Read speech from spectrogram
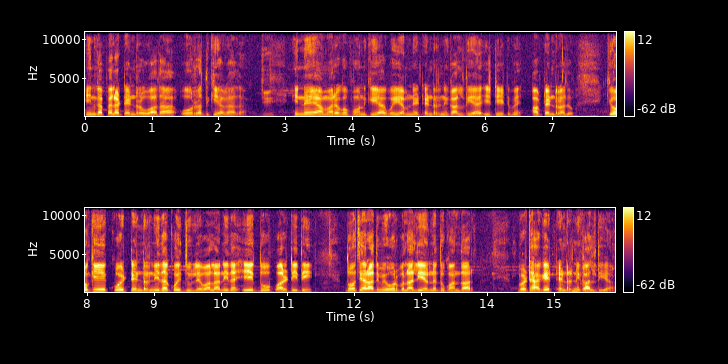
इनका पहला टेंडर हुआ था और रद्द किया गया था। जी। इनने हमारे को फ़ोन किया भाई हमने टेंडर निकाल दिया है इस डेट पे आप टेंडर आ जाओ। क्योंकि कोई टेंडर नहीं था कोई झूले वाला नहीं था एक दो पार्टी थी दो चार आदमी और बुला लिए उन्होंने दुकानदार बैठा के टेंडर निकाल दिया।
